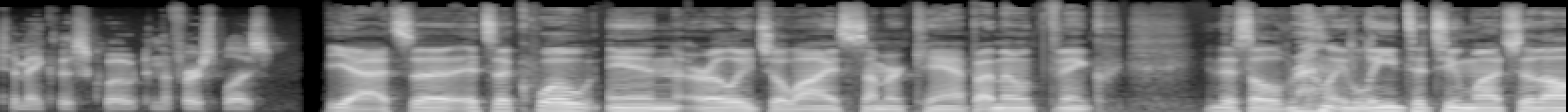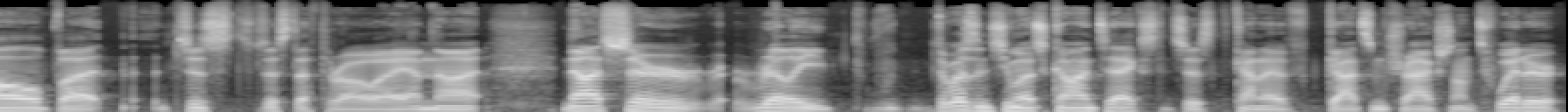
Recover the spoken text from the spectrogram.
to make this quote in the first place. Yeah, it's a it's a quote in early July summer camp. I don't think this will really lead to too much at all, but just just a throwaway. I'm not not sure really. There wasn't too much context. It just kind of got some traction on Twitter.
